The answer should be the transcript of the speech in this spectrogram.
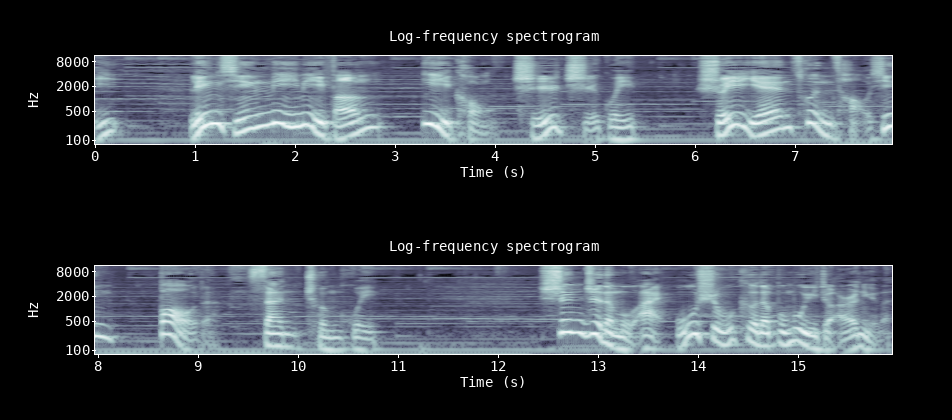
衣。临行密密缝，意恐迟迟归。谁言寸草心，报得三春晖。”深挚的母爱，无时无刻的不沐浴着儿女们。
